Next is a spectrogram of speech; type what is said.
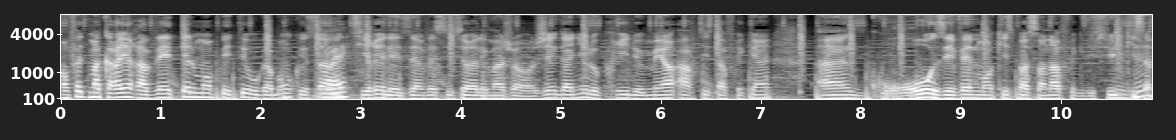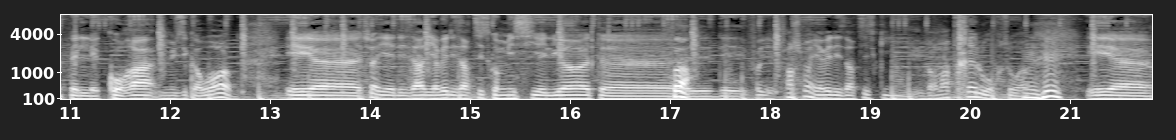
en fait, ma carrière avait tellement pété au Gabon que ça a Ouais. attiré les investisseurs et les majors. J'ai gagné le prix de meilleur artiste africain à un gros événement qui se passe en Afrique du Sud qui Mhm. s'appelle les Cora Music Awards. Et euh, tu vois, il y, a des ar- il y avait des artistes comme Missy Elliott. euh, Fort. des- franchement, il y avait des artistes qui vraiment très lourds, tu vois. Mhm, Et euh,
